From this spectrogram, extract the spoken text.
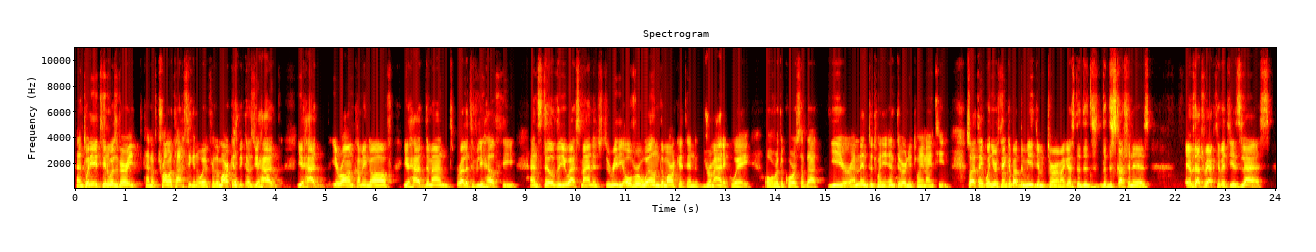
And 2018 was very kind of traumatizing in a way for the market because you had you had Iran coming off, you had demand relatively healthy, and still the U.S. managed to really overwhelm the market in a dramatic way over the course of that year and into 20 into early 2019. So I think when you think about the medium term, I guess the the, the discussion is if that reactivity is less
